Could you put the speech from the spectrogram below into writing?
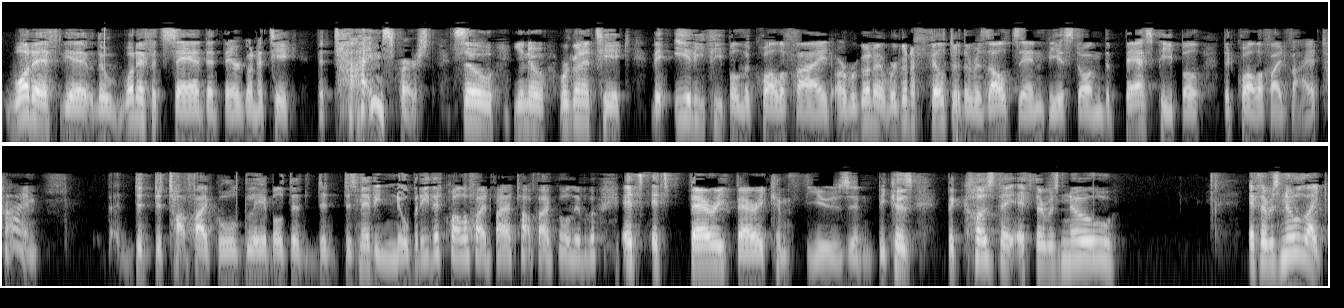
What if the, the what if it said that they're going to take the times first? So, you know, we're going to take the 80 people that qualified or we're to we're going to filter the results in based on the best people that qualified via time did the top five gold label did, did does maybe nobody that qualified via top five gold label? It's it's very very confusing because because they if there was no if there was no like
